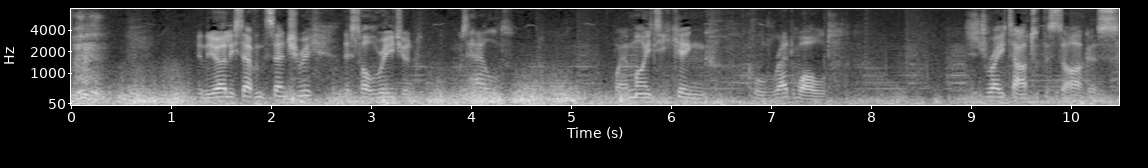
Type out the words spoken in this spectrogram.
In the early 7th century, this whole region was held by a mighty king called Redwald, straight out of the sagas.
